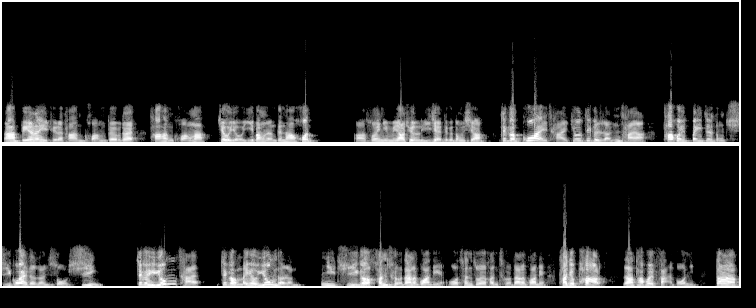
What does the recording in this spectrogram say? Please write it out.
然后别人也觉得他很狂，对不对？他很狂吗？就有一帮人跟他混，啊，所以你们要去理解这个东西啊，这个怪才就是这个人才啊，他会被这种奇怪的人所吸引，这个庸才，这个没有用的人。你提一个很扯淡的观点，我称之为很扯淡的观点，他就怕了，然后他会反驳你。当然，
